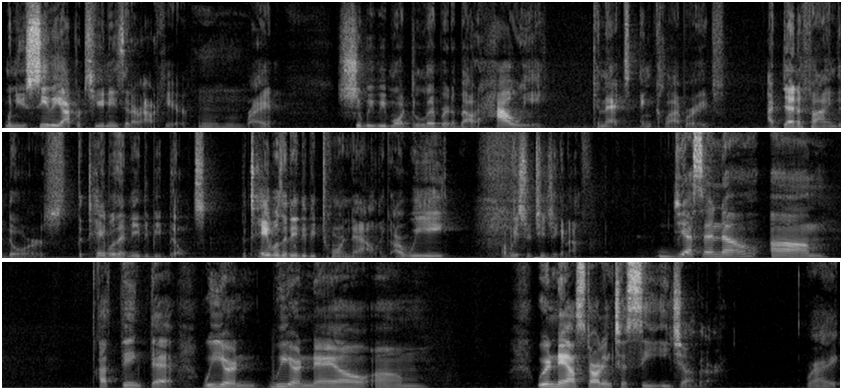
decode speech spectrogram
When you see the opportunities that are out here, mm-hmm. right? Should we be more deliberate about how we connect and collaborate, identifying the doors, the tables that need to be built, the tables that need to be torn down? Like, are we are we strategic enough? yes and no. Um, I think that we are we are now um, we're now starting to see each other, right?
